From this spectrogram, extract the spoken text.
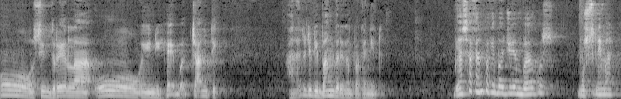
oh Cinderella, oh ini hebat, cantik. Anak itu jadi bangga dengan pakaian itu. Biasa kan pakai baju yang bagus, muslimah.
